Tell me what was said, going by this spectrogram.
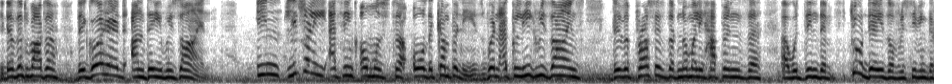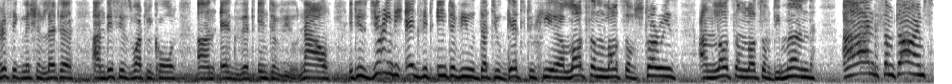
it doesn't matter. They go ahead and they resign in literally i think almost uh, all the companies when a colleague resigns there's a process that normally happens uh, uh, within the two days of receiving the resignation letter and this is what we call an exit interview. Now it is during the exit interview that you get to hear lots and lots of stories and lots and lots of demand and sometimes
